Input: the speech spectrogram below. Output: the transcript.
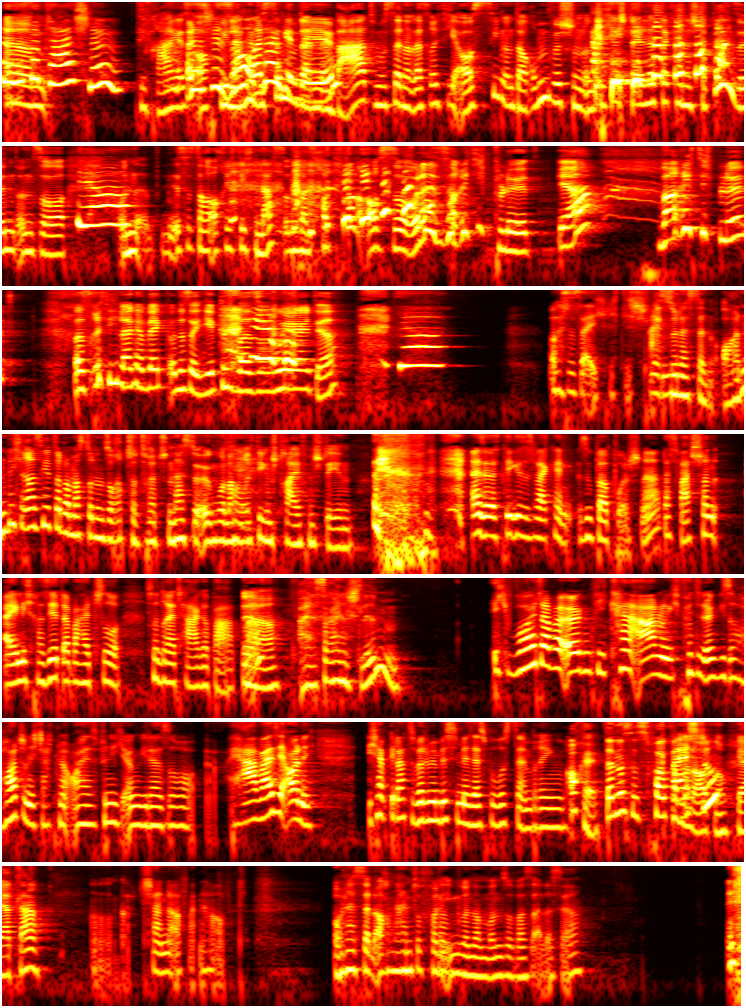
Das ist total schlimm. Die Frage ist auch, ist wie so lange bist denn du dann im Bad? Du musst dann alles richtig ausziehen und da rumwischen und sicherstellen, dass da keine Stippeln sind und so. Ja. Und ist es doch auch richtig nass und man tropft doch auch so, oder? Das ist doch richtig blöd. Ja? War richtig blöd. Warst richtig lange weg und das Ergebnis war so weird, ja? Oh, das ist eigentlich richtig schlimm. Hast du das dann ordentlich rasiert oder machst du dann so ratschatratsch und hast du irgendwo noch einen richtigen Streifen stehen? Also das Ding ist, es war kein Superbusch, ne? Das war schon eigentlich rasiert, aber halt so, so ein Drei-Tage-Bart, ne? Ja. Aber das ist doch gar nicht schlimm. Ich wollte aber irgendwie, keine Ahnung, ich fand den irgendwie so hot und ich dachte mir, oh, jetzt bin ich irgendwie da so, ja, weiß ich auch nicht. Ich habe gedacht, es würde mir ein bisschen mehr Selbstbewusstsein bringen. Okay, dann ist es vollkommen Weißt in du? Ordnung. Ja, klar. Oh Gott, Schande auf mein Haupt. Und hast dann auch ein Handtuch von ihm genommen und sowas alles, ja?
